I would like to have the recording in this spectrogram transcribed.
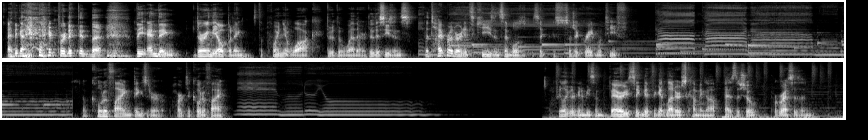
I think I, I predicted the the ending during the opening. It's the poignant walk through the weather, through the seasons. The typewriter and its keys and symbols is, is such a great motif. You know, codifying things that are hard to codify. Feel like there are going to be some very significant letters coming up as the show progresses and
